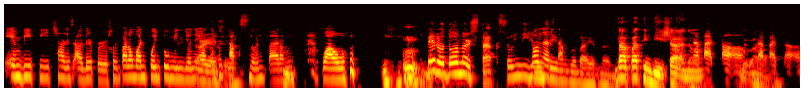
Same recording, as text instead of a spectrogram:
ni MVP tsaka this other person, parang 1.2 million na yata yung tax nun. Parang, wow. Pero donor's tax, so hindi siya Donor's siya yung tax. magbabayad nun. Dapat hindi siya, no? Dapat, oo. Diba? Dapat, oo.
